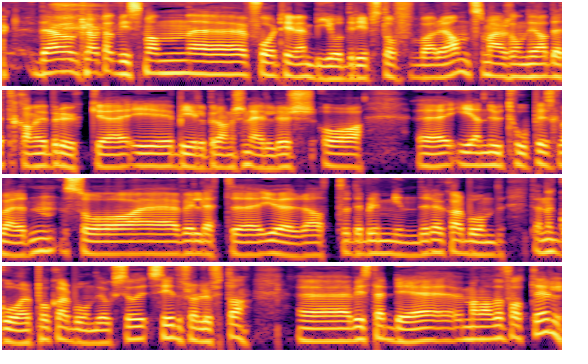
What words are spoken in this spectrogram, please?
at Det er jo klart at Hvis man eh, får til en biodrivstoffvariant som er sånn ja, dette kan vi bruke i bilbransjen ellers, og eh, i en utopisk verden, så eh, vil dette gjøre at det blir mindre karbon Denne går på karbondioksid fra lufta. Eh, hvis det er det man hadde fått til,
